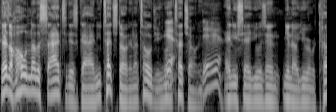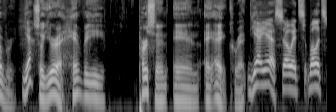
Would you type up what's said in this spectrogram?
there's a whole nother side to this guy, and you touched on it. And I told you you want Yeah. to touch on it. Yeah, yeah. And you said you was in, you know, you were in recovery. Yeah. So you're a heavy person in AA, correct? Yeah, yeah. So it's well, it's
